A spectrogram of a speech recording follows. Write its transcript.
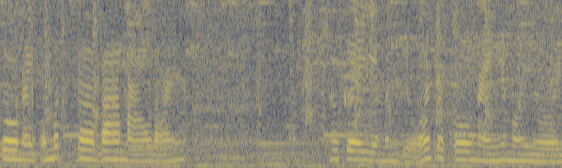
cô này cũng mất ờ, ba màu rồi ok giờ mình rửa cho cô này nha mọi người.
